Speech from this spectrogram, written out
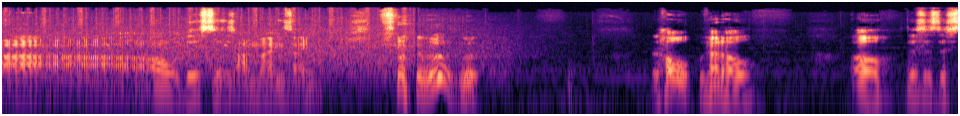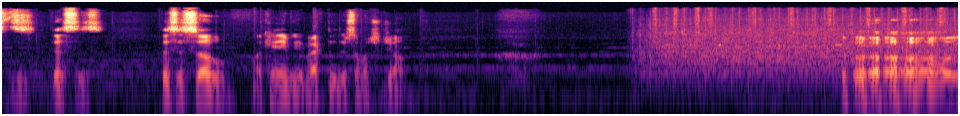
Ah, oh, this is amazing. a hole. We found a hole. Oh, this is this, this this is this is so. I can't even get back through. There's so much junk. Oh,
